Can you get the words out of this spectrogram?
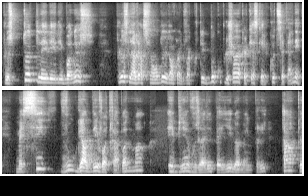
plus tous les, bonus, plus la version 2. Donc, elle va coûter beaucoup plus cher que qu'est-ce qu'elle coûte cette année. Mais si vous gardez votre abonnement, eh bien, vous allez payer le même prix tant que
